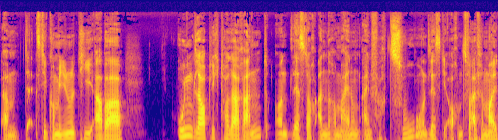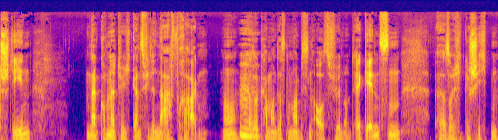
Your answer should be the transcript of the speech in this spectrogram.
Ähm, da ist die Community aber unglaublich tolerant und lässt auch andere Meinungen einfach zu und lässt die auch im Zweifel mal stehen. Und dann kommen natürlich ganz viele Nachfragen. Ne? Mhm. Also kann man das nochmal ein bisschen ausführen und ergänzen, äh, solche Geschichten.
